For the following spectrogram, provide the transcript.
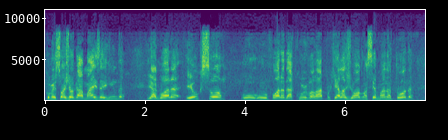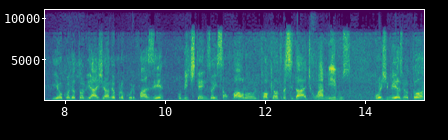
começou a jogar mais ainda. E agora eu que sou o, o fora da curva lá, porque elas jogam a semana toda e eu quando eu estou viajando eu procuro fazer o beach tênis ou em São Paulo ou em qualquer outra cidade com amigos Hoje mesmo eu estou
